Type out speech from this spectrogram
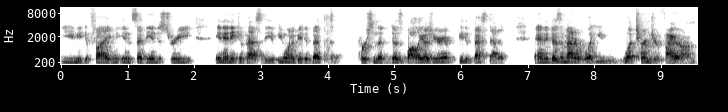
you need to find inside the industry in any capacity. If you want to be the best person that does balayage in your area, be the best at it. And it doesn't matter what you what turns your fire on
